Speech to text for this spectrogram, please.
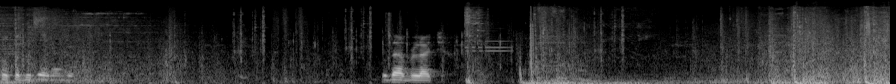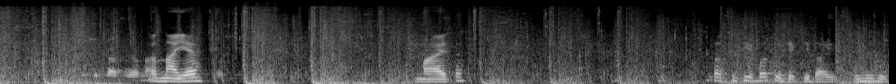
сука, додому, блядь. Куди, блядь? Шукати його на. Одна є. Маєте. Так тут є батут, які кидають унизу.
